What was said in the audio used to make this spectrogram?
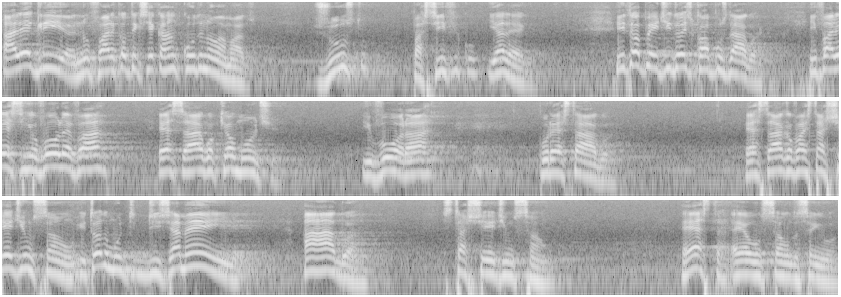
alegria. Não fale que eu tenho que ser carrancudo, não, amados. Justo, pacífico e alegre. Então eu pedi dois copos d'água e falei assim: Eu vou levar essa água aqui ao monte e vou orar por esta água. Essa água vai estar cheia de unção. E todo mundo disse: Amém. A água está cheia de unção. Esta é a unção do Senhor.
